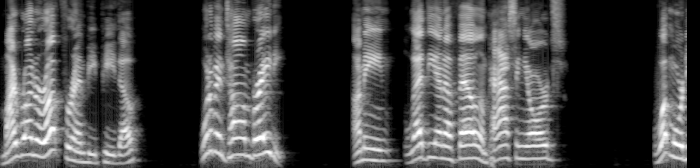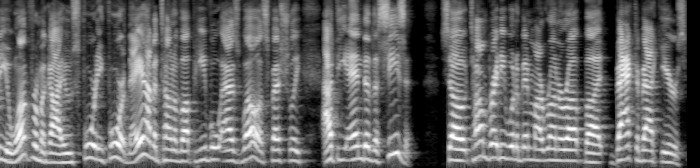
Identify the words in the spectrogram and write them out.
my runner up for MVP, though, would have been Tom Brady. I mean, led the NFL in passing yards. What more do you want from a guy who's 44? They had a ton of upheaval as well, especially at the end of the season. So Tom Brady would have been my runner up, but back to back years,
